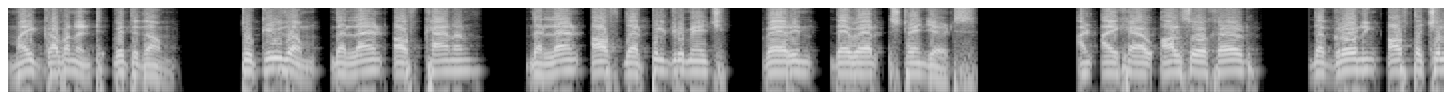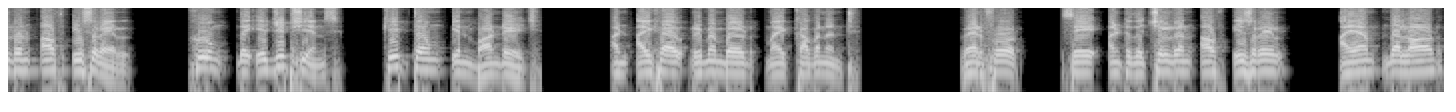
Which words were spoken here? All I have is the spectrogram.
my covenant with them, to give them the land of Canaan, the land of their pilgrimage, wherein they were strangers. And I have also heard the groaning of the children of Israel, whom the Egyptians keep them in bondage, and I have remembered my covenant. Wherefore, say unto the children of Israel, I am the Lord,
